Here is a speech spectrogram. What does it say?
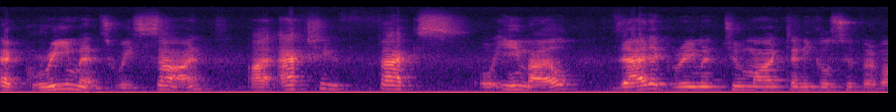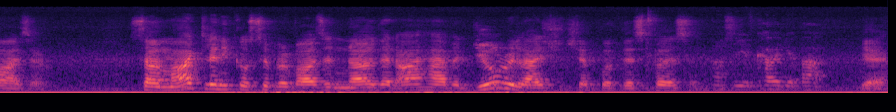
agreements we sign, I actually fax or email that agreement to my clinical supervisor. So my clinical supervisor know that I have a dual relationship with this person. Oh, so you've covered your butt. Yeah.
